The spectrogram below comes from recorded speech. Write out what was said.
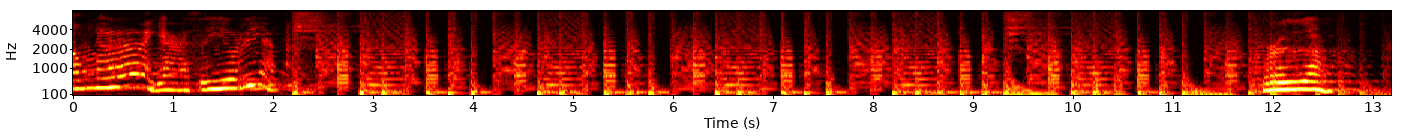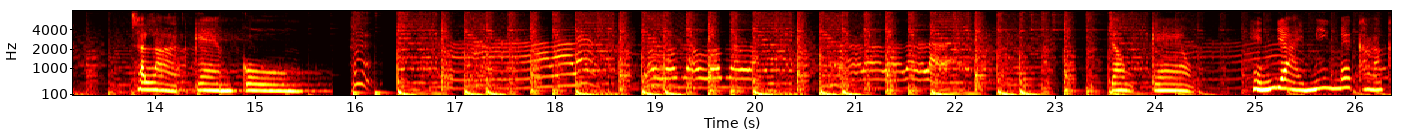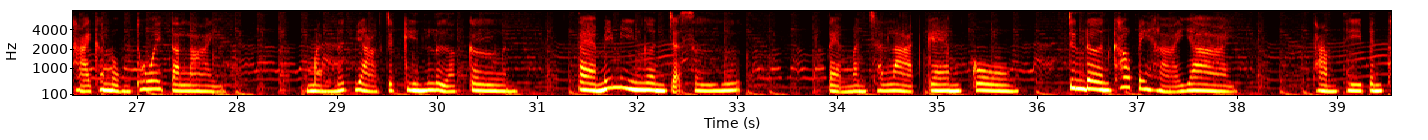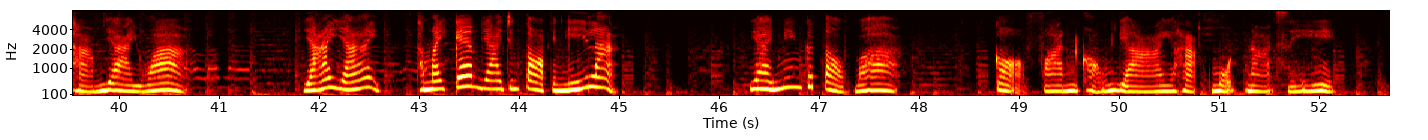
อย่าซีเรียสเรื่อง ฉลาดแกมโกง เจ้าแก้ว เห็นยายมิ่งแม่ค้าขายขนมถ้วยตะไล มันนึกอยากจะกินเหลือเกิน แต่ไม่มีเงินจะซื้อ แต่มันฉลาดแกมโกง จึงเดินเข้าไปหายายทำทีเป็นถามยายว่า ยายยายทำไมแก้มยายจึงตอบอย่างนี้ล่ะ ยายมิ่งก็ตอบว่า ก็ฟันของยายหักหมดนาสิ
